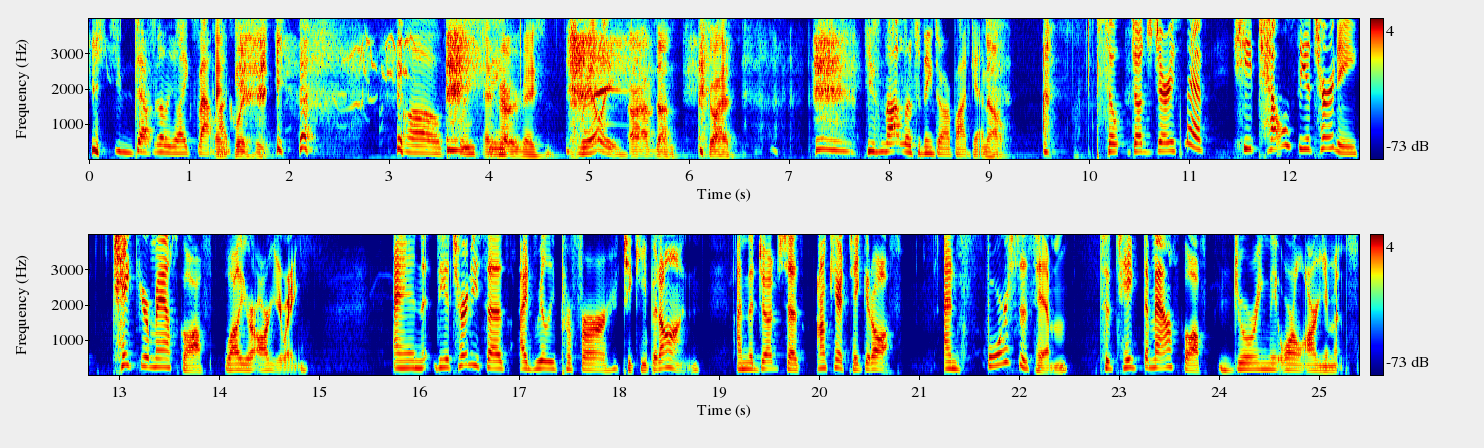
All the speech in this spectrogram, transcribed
he definitely likes and Matlock. Quincy Oh, Quincy. and Perry Mason. really? All right, I'm done. Go ahead. He's not listening to our podcast. No. So Judge Jerry Smith, he tells the attorney, take your mask off while you're arguing. And the attorney says, I'd really prefer to keep it on. And the judge says, I don't care, take it off. And forces him to take the mask off during the oral arguments.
